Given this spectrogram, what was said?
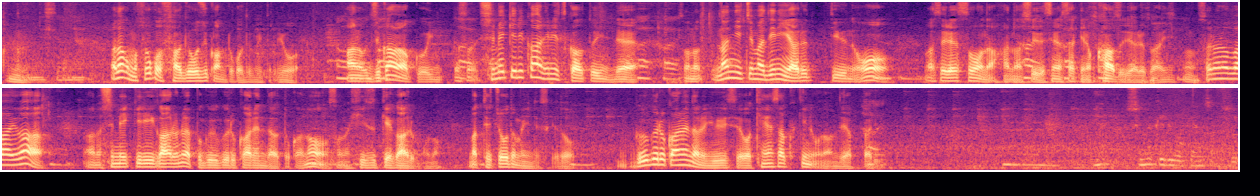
書くんですよね。あだからもうそれこそ作業時間とかでもいいと要はああの時間枠を締め切り管理に使うといいんで、はいはい。その何日までにやるっていうのをうん忘れそうな話ですね、はいさっきのカードでやる場合に、それの場合は、あの締め切りがあるのはやっぱ Google カレンダーとかのその日付があるもの、まあ、手帳でもいいんですけど、Google カレンダーの優位性は検索機能なんでやっぱり、はい。締め切りを検索する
